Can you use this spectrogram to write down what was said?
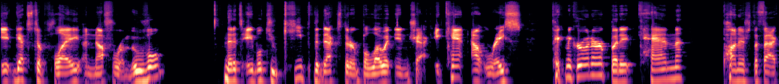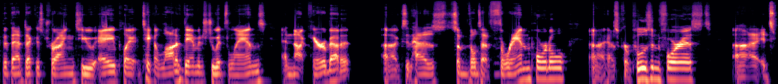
it gets to play enough removal that it's able to keep the decks that are below it in check. It can't outrace Picnic Ruiner, but it can punish the fact that that deck is trying to a play take a lot of damage to its lands and not care about it because uh, it has some builds have Thran Portal, uh, it has Karplusan Forest. Uh, it's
